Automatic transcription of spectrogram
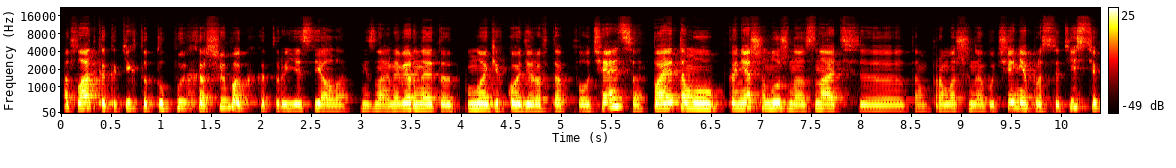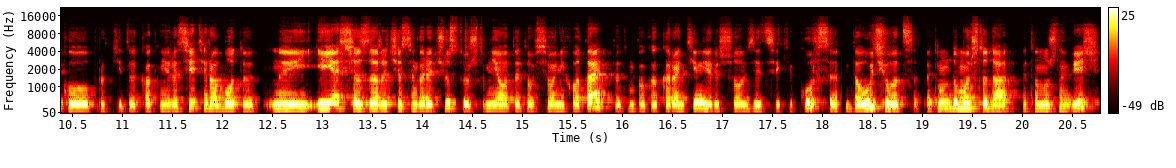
отладка каких-то тупых ошибок, которые я сделала. Не знаю, наверное, это у многих кодеров так получается. Поэтому, конечно, нужно знать э, там, про машинное обучение, про статистику, про какие-то, как нейросети работают. Ну и, и я сейчас даже, честно говоря, чувствую, что мне вот этого всего не хватает, поэтому пока карантин я решил взять всякие курсы, доучиваться. Поэтому думаю, что да, это нужная вещь,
